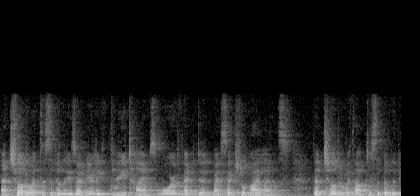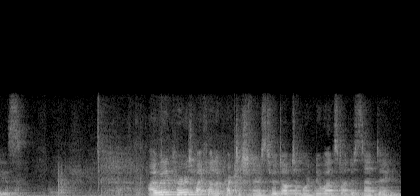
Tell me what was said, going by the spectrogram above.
And children with disabilities are nearly three times more affected by sexual violence than children without disabilities. I would encourage my fellow practitioners to adopt a more nuanced understanding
